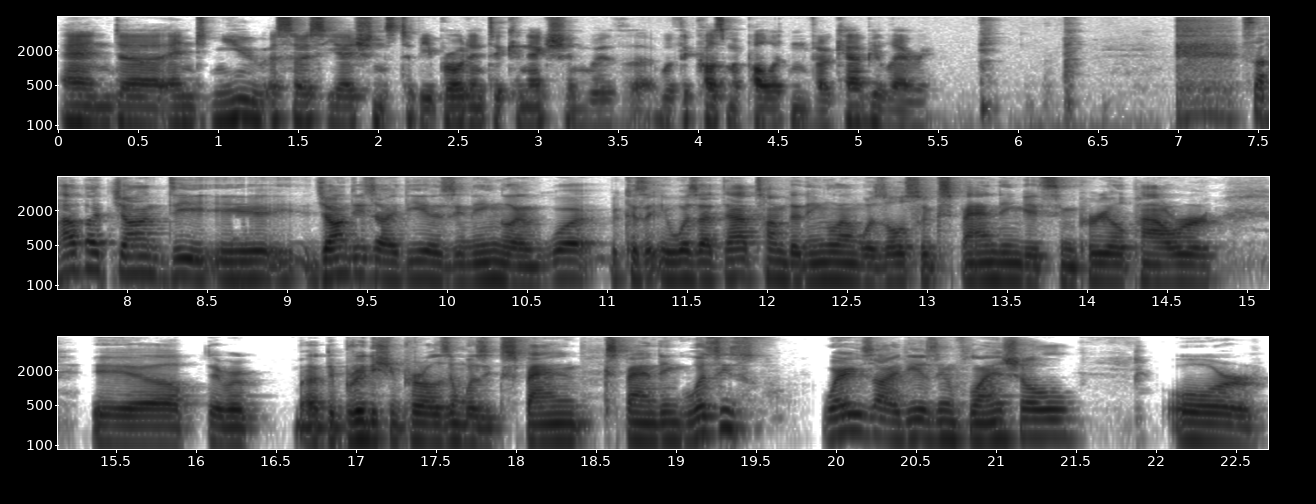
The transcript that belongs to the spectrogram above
and uh, and new associations to be brought into connection with uh, with the cosmopolitan vocabulary. So how about John Dee? John Dee's ideas in England? What because it was at that time that England was also expanding its imperial power. Uh, they were uh, the British imperialism was expand, expanding. Was his were his ideas influential or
